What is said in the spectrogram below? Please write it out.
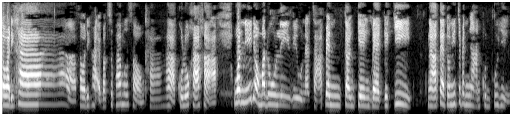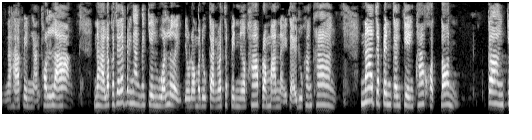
สวัสดีค่ะ สวัสดีค่ะไอบักเสื้อผ้ามือสองค่ะ คุณลูกค้าค่ะ วันนี้เดี๋ยวมาดูรีวิวนะจ๊ะ เป็นกางเกงแบรนด์ดิกกี้นะ แต่ตัวนี้จะเป็นงานคุณผู้หญิงนะคะ เป็นงานท่อนล่างนะคะ แล้วก็จะได้เป็นงานกางเกงล้วนเลย เดี๋ยวเรามาดูกันว่าจะเป็นเนื้อผ้าประมาณไหน แต่ดูข้างๆ น่าจะเป็นกางเกงผ้าคอตตอน กางเก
